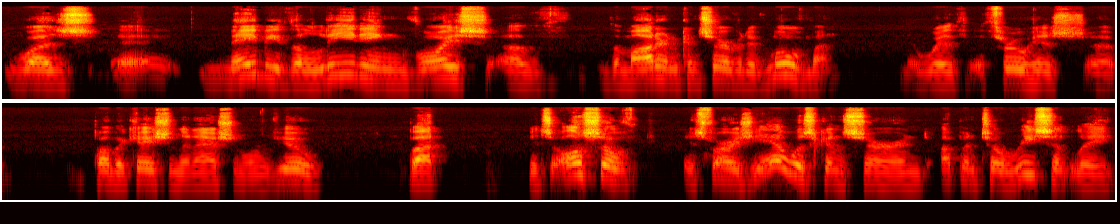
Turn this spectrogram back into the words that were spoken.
was uh, maybe the leading voice of the modern conservative movement with through his uh, publication, the National Review. But it's also as far as Yale was concerned, up until recently,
